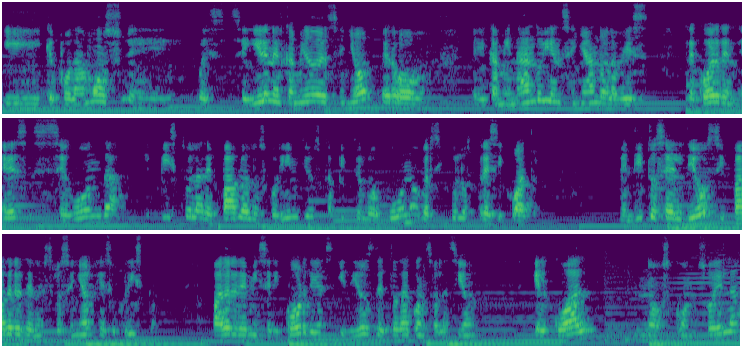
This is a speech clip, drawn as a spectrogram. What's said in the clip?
y que podamos eh, pues seguir en el camino del Señor, pero eh, caminando y enseñando a la vez. Recuerden, es segunda epístola de Pablo a los Corintios, capítulo 1, versículos 3 y 4. Bendito sea el Dios y Padre de nuestro Señor Jesucristo, Padre de misericordias y Dios de toda consolación, el cual nos consuela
